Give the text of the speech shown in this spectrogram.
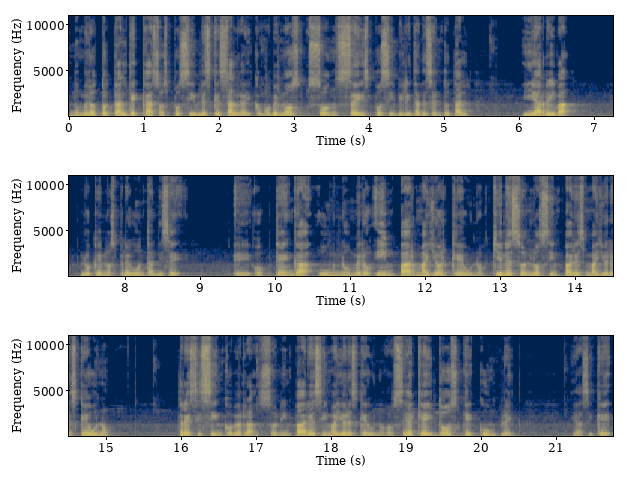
número total de casos posibles que salga. Y como vemos son 6 posibilidades en total. Y arriba lo que nos preguntan dice eh, obtenga un número impar mayor que 1. ¿Quiénes son los impares mayores que 1? 3 y 5, ¿verdad? Son impares y mayores que 1. O sea que hay dos que cumplen. Y así que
